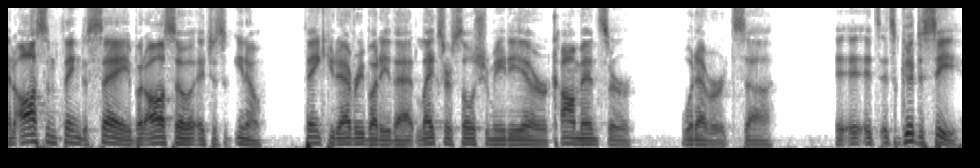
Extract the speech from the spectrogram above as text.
an awesome thing to say, but also it just you know thank you to everybody that likes our social media or comments or whatever. It's uh it, it's it's good to see.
